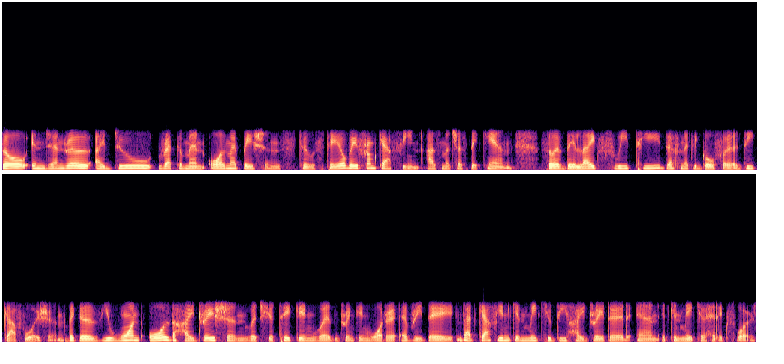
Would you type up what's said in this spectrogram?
So, in general, I do recommend all my patients to stay away from caffeine as much as they can. So, if they like sweet tea, definitely go for a decaf version because you want all the hydration which you're taking with drinking water every day. That caffeine can make you dehydrated and it can make your headaches worse.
